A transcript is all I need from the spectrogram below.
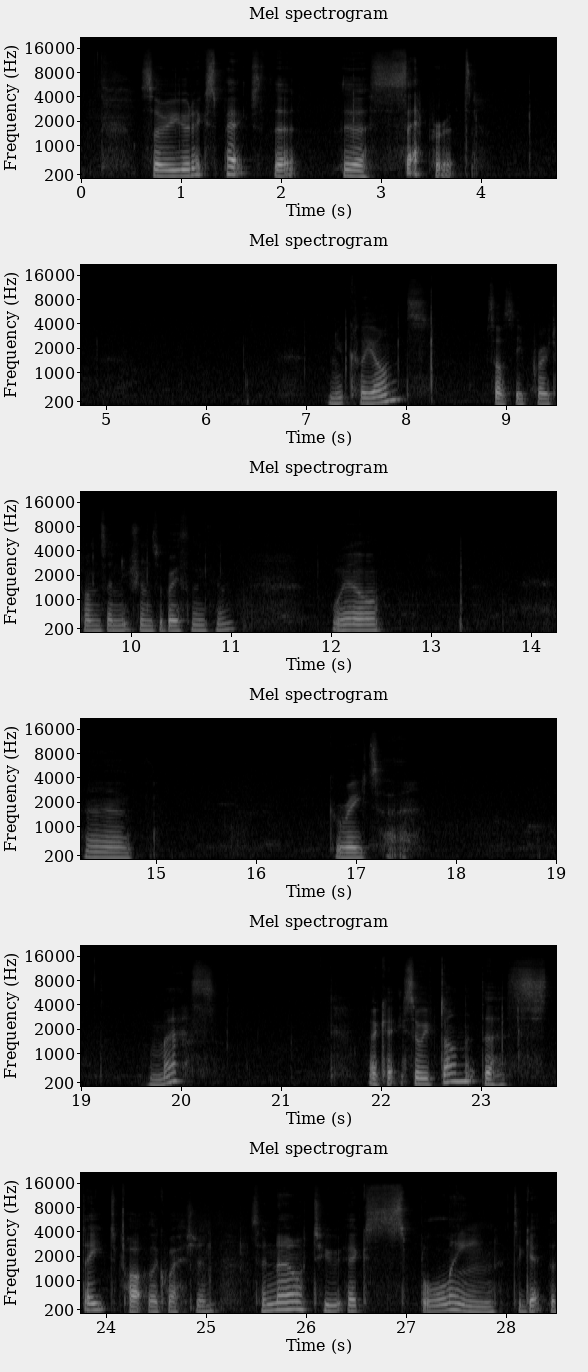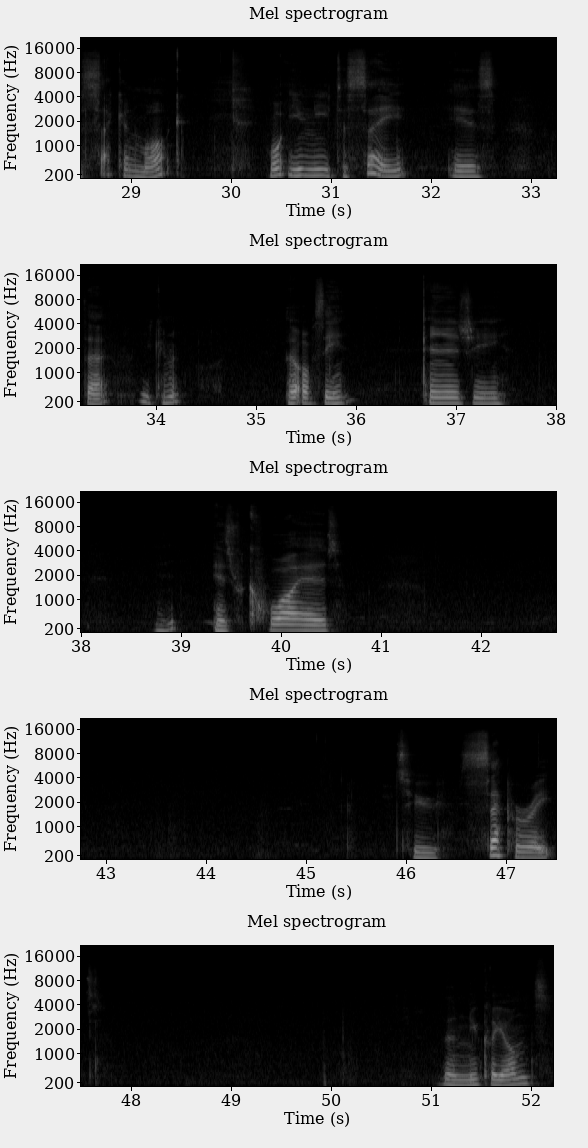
So you would expect that the separate nucleons, so obviously protons and neutrons are both nucleons, will have greater mass Okay, so we've done the state part of the question. So now to explain to get the second mark, what you need to say is that you can that obviously energy is required to separate the nucleons.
